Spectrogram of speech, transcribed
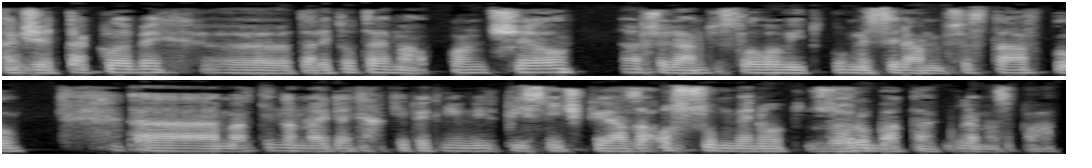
Takže takhle bych eh, tady to téma ukončil. Předám ti slovo Vítku, my si dáme přestávku. Uh, Martin tam najde nějaký pěkný písničky a za 8 minut zhruba tak budeme spát.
